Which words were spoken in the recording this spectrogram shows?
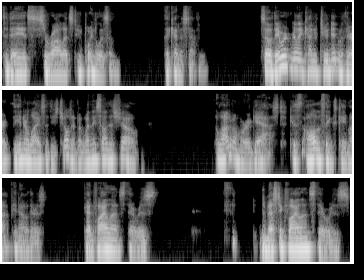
today it's Seurat, let's do pointillism, that kind of stuff. So they weren't really kind of tuned in with their the inner lives of these children. But when they saw this show, a lot of them were aghast because all the things came up. You know, there was gun violence, there was domestic violence, there was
